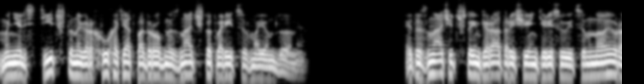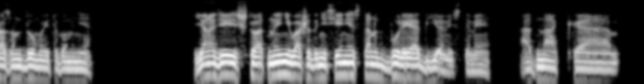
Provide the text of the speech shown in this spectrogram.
Мне льстит, что наверху хотят подробно знать, что творится в моем доме. Это значит, что император еще интересуется мною, раз он думает обо мне. Я надеюсь, что отныне ваши донесения станут более объемистыми. Однако...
